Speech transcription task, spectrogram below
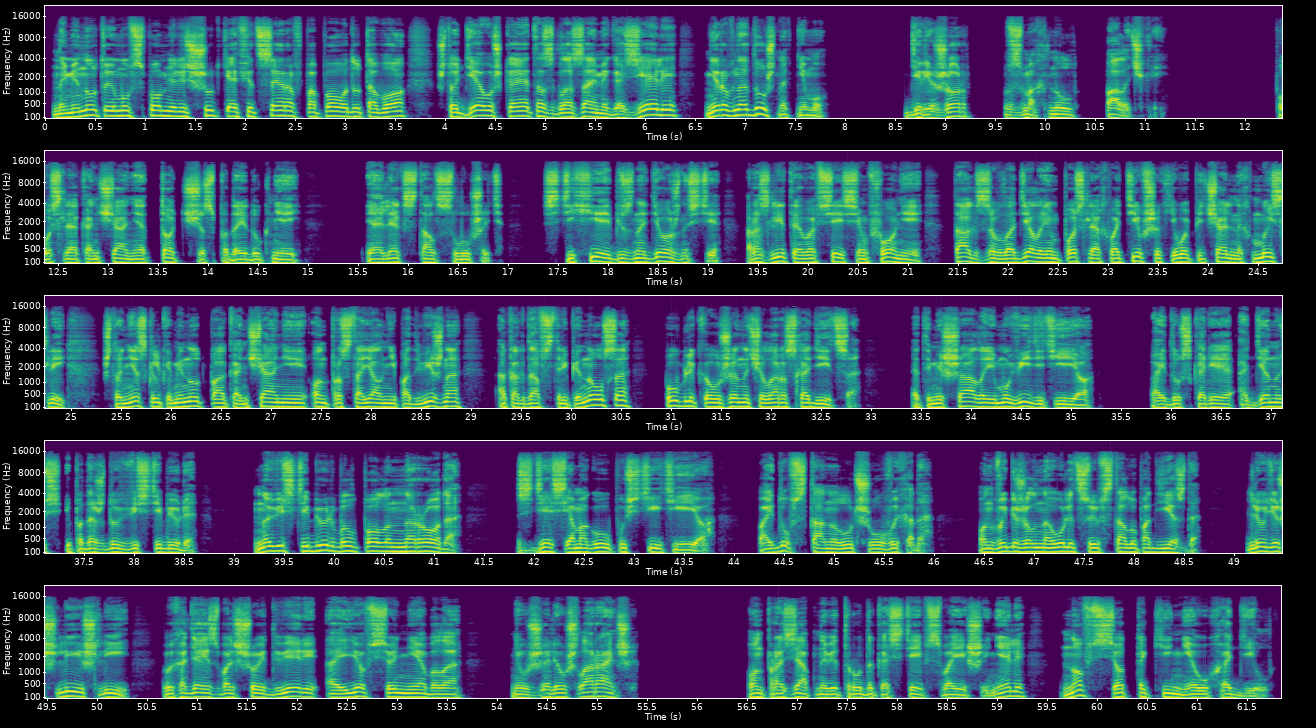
На минуту ему вспомнились шутки офицеров по поводу того, что девушка эта с глазами газели неравнодушна к нему. Дирижер взмахнул палочкой. После окончания тотчас подойду к ней. И Олег стал слушать. Стихия безнадежности, разлитая во всей симфонии, так завладела им после охвативших его печальных мыслей, что несколько минут по окончании он простоял неподвижно, а когда встрепенулся, публика уже начала расходиться. Это мешало ему видеть ее. «Пойду скорее оденусь и подожду в вестибюле». Но вестибюль был полон народа. «Здесь я могу упустить ее. Пойду встану лучше у выхода». Он выбежал на улицу и встал у подъезда. Люди шли и шли, выходя из большой двери, а ее все не было. Неужели ушла раньше? Он прозяб на ветру до костей в своей шинели, но все-таки не уходил.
